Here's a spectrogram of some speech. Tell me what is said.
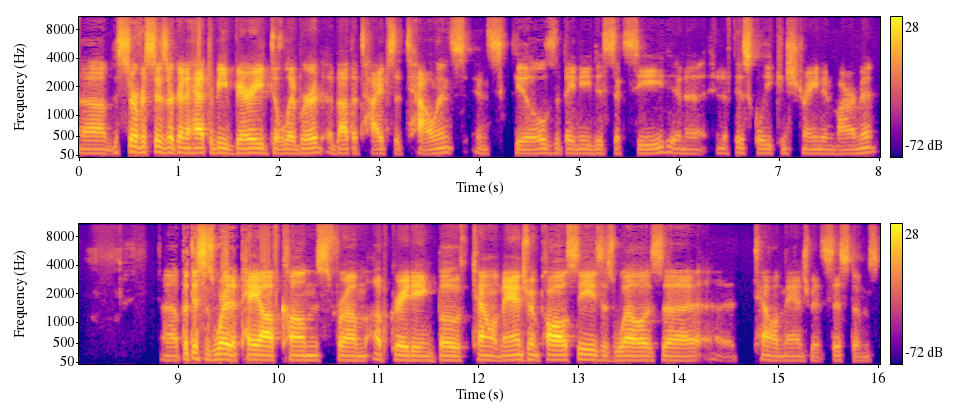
Uh, the services are going to have to be very deliberate about the types of talents and skills that they need to succeed in a, in a fiscally constrained environment. Uh, but this is where the payoff comes from upgrading both talent management policies as well as uh, uh, talent management systems.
